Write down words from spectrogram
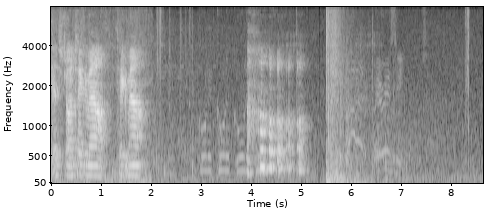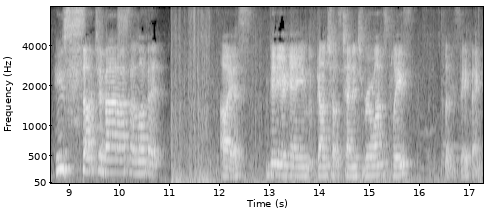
Yes, John, take him out. Take him out. cool He's such a badass, I love it. Oh yes, video game gunshots turn into real ones, please. Let this be a thing.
